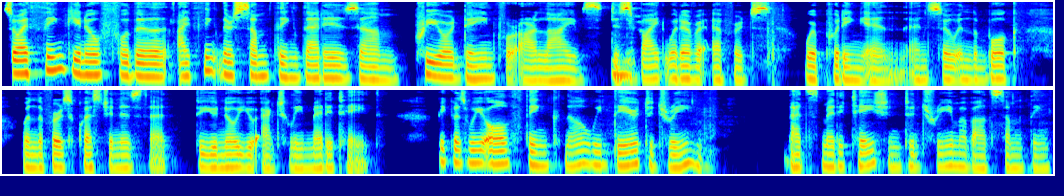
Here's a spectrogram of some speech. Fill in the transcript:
So I think, you know, for the, I think there's something that is um, preordained for our lives, mm-hmm. despite whatever efforts we're putting in. And so in the book, when the first question is that, do you know you actually meditate? Because we all think, no, we dare to dream. That's meditation to dream about something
